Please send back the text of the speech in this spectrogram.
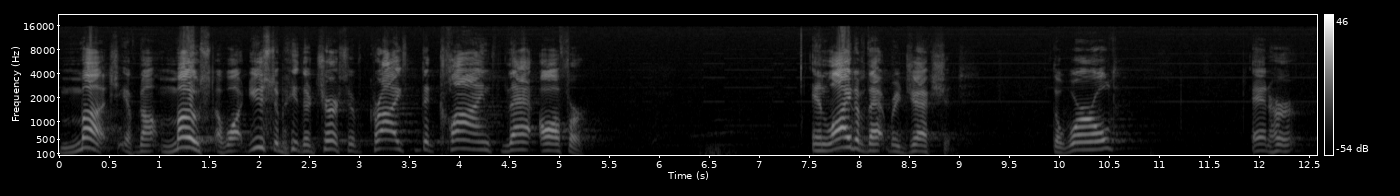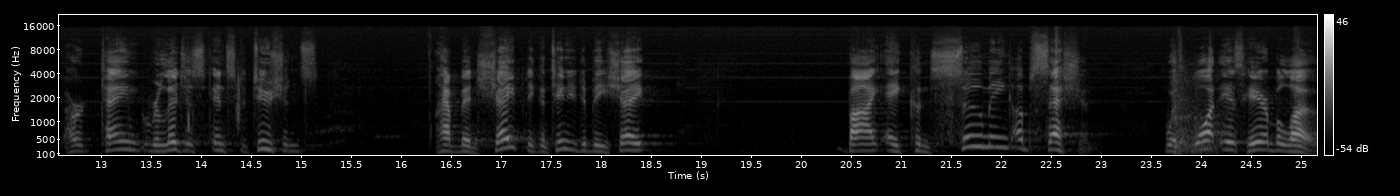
much, if not most, of what used to be the Church of Christ declined that offer. In light of that rejection, the world and her, her tamed religious institutions have been shaped and continue to be shaped by a consuming obsession with what is here below,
